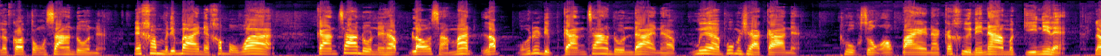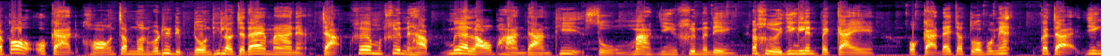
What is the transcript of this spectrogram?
แล้วก็ตรงสร้างโดรนเนี่ยในคำอธิบายเนี่ยเขาบอกว่าการสร้างโดรนเนะครับเราสามารถรับวัตถุดิบการสร้างโดรนได้นะครับ เมื่อผู้บัญชาการเนี่ยถูกส่งออกไปนะก็คือในหน้าเมื่อกี้นี่แหละ แล้วก็โอกาสของจำนวนวัตถุดิบโดนที่เราจะได้มาเนี่ยจะเพิ่มขึ้นนะครับ เมื่อเราผ่านด่านที่สูงมากยิ่งขึ้นนั่นเอง ก็คือยิ่งเล่นไปไกล โอกาสได้เจ้าตัวพวกนี้ก็จะยิ่ง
